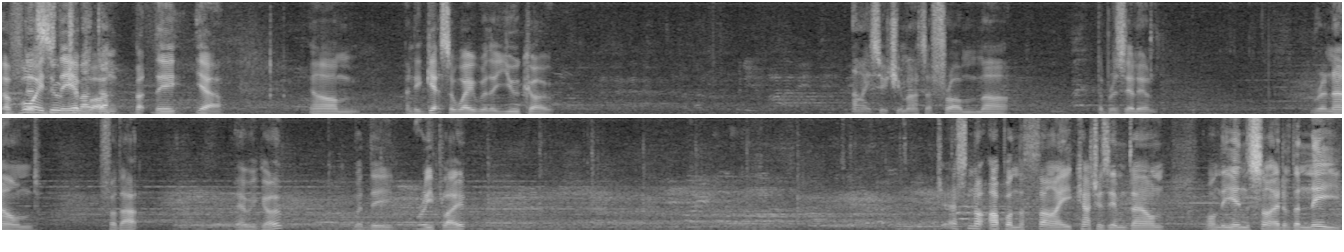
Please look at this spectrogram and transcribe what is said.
avoids the. Ippon, but the yeah, um, and he gets away with a Yuko. Nice Uchimata from uh, the Brazilian, renowned for that. There we go, with the replay. just not up on the thigh. He catches him down on the inside of the knee,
